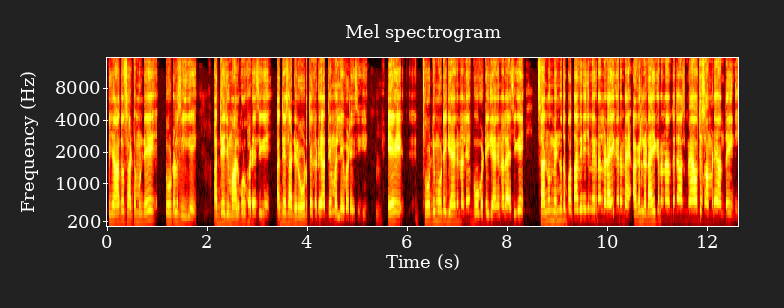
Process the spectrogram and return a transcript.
50 ਤੋਂ 60 ਮੁੰਡੇ ਟੋਟਲ ਸੀਗੇ। ਅੱਧੇ ਜਮਾਲਪੁਰ ਖੜੇ ਸੀਗੇ ਅੱਧੇ ਸਾਡੇ ਰੋਡ ਤੇ ਖੜੇ ਅੱਧੇ ਮੱਲੇ ਬੜੇ ਸੀਗੇ। ਇਹ ਛੋਟੀ ਮੋਟੀ ਗੈਂਗ ਨਾਲ ਇਹ ਬਹੁਤ ਵੱਡੀ ਗੈਂਗ ਨਾਲ ਆਏ ਸੀਗੇ। ਸਾਨੂੰ ਮੈਨੂੰ ਤਾਂ ਪਤਾ ਵੀ ਨਹੀਂ ਜੇ ਮੇਰੇ ਨਾਲ ਲੜਾਈ ਕਰਨ ਆਏ। ਅਗਰ ਲੜਾਈ ਕਰਨ ਆਉਂਦੇ ਤਾਂ ਮੈਂ ਉਹਦੇ ਸਾਹਮਣੇ ਆਂਦਾ ਹੀ ਨਹੀਂ।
